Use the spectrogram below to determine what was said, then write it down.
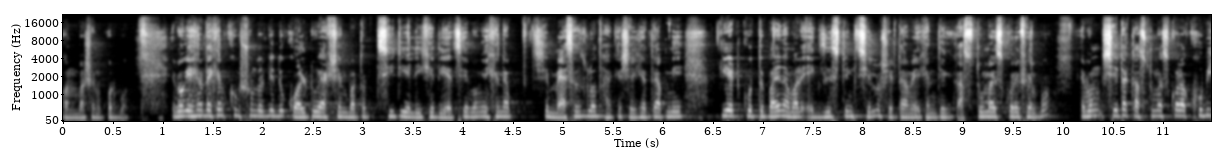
কনভার্সন করব। এবং এখানে দেখেন খুব সুন্দর কিন্তু কল টু অ্যাকশন বা অর্থাৎ সিটিএ লিখে দিয়েছে এবং এখানে যে মেসেজগুলো থাকে সেক্ষেত্রে আপনি ক্রিয়েট করতে পারেন। আমার এক্সিস্টিং ছিল, সেটা আমি এখান থেকে কাস্টমাইজ করে ফেলব। এবং সেটা কাস্টমাইজ করা খুবই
